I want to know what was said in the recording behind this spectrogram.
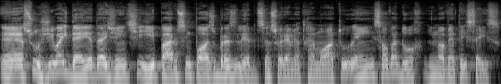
é, surgiu a ideia da gente ir para o Simpósio Brasileiro de Sensoriamento Remoto em Salvador, em 96.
